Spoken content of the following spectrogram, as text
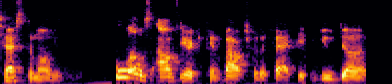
testimony. Who else out there can vouch for the fact that you've done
